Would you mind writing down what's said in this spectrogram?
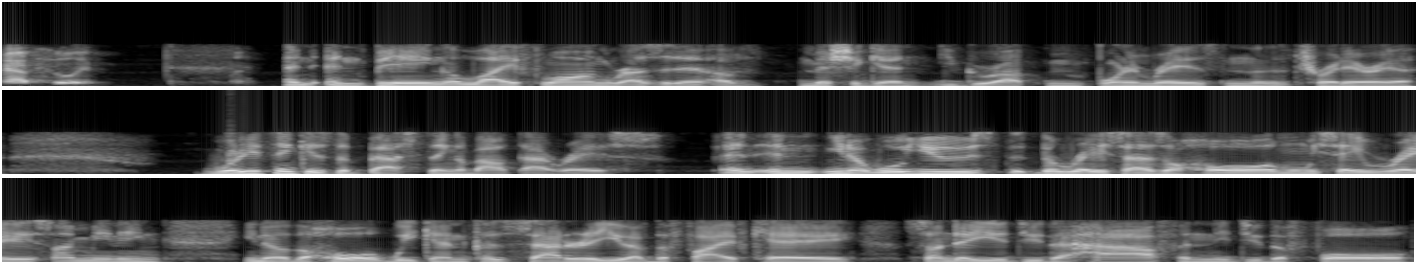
Absolutely. And and being a lifelong resident of Michigan, you grew up and born and raised in the Detroit area. What do you think is the best thing about that race? And and you know we'll use the, the race as a whole. And when we say race, I'm meaning you know the whole weekend because Saturday you have the 5K, Sunday you do the half, and you do the full.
